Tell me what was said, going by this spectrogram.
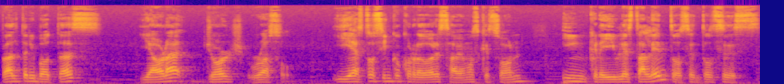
Valtteri Bottas y ahora George Russell. Y estos cinco corredores sabemos que son increíbles talentos. Entonces,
